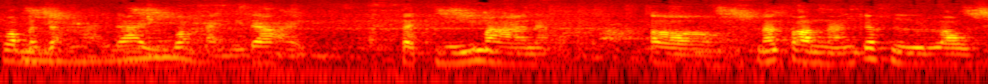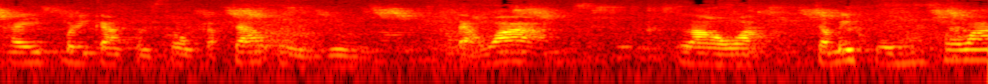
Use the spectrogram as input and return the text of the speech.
ว่ามันจะขายได้หรือว่าขายไม่ได้ แต่ทีนี้มาเนี่ยเอ่อ ณตอนนั้นก็คือเราใช้บริการขนส่งกับเจ้าอื่นอยู่ แต่ว่าเราอะจะไม่คุ้มเพราะว่า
